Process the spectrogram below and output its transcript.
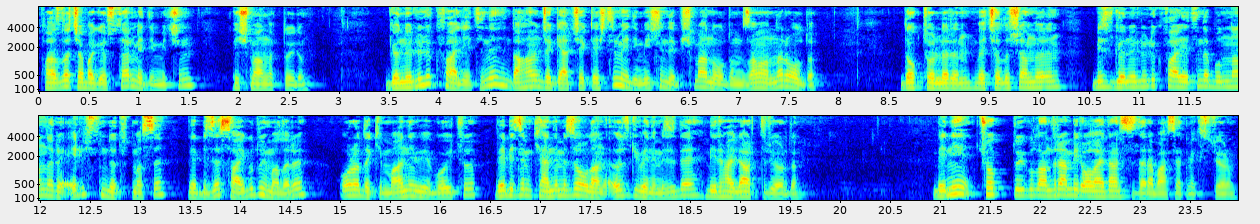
fazla çaba göstermediğim için pişmanlık duydum. Gönüllülük faaliyetini daha önce gerçekleştirmediğim için de pişman olduğum zamanlar oldu. Doktorların ve çalışanların biz gönüllülük faaliyetinde bulunanları el üstünde tutması ve bize saygı duymaları oradaki manevi boyutu ve bizim kendimize olan özgüvenimizi de bir hayli arttırıyordu. Beni çok duygulandıran bir olaydan sizlere bahsetmek istiyorum.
